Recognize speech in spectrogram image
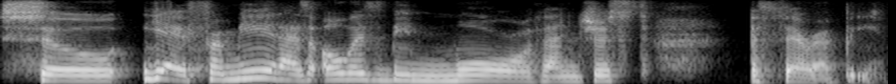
So yeah for me it has always been more than just a therapy.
